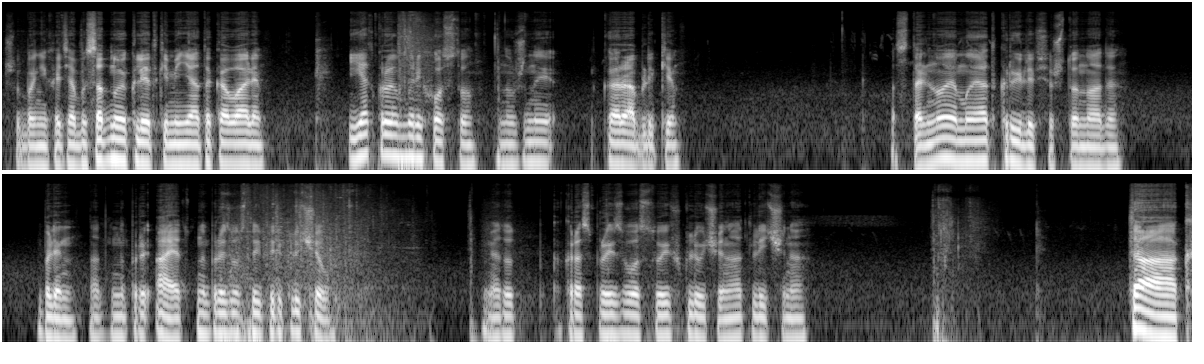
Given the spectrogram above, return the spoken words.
Чтобы они хотя бы с одной клетки меня атаковали. И откроем мореходство. Нужны кораблики. Остальное мы открыли все, что надо. Блин, надо на... А, я тут на производство и переключил. У меня тут как раз производство и включено. Отлично. Так.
